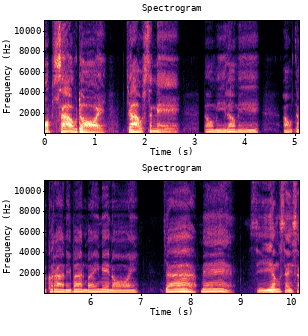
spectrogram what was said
อบสาวดอย เจ้าสเสน่ห์เล่ามีเล่ามี เอาตะกร้าในบ้านไหมาให้แม่น่อย จ้าแม่ เสียงใส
